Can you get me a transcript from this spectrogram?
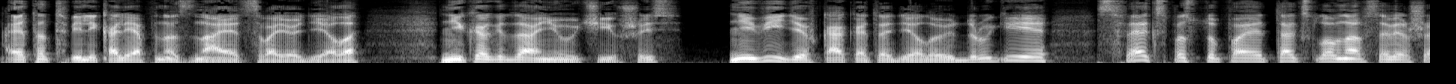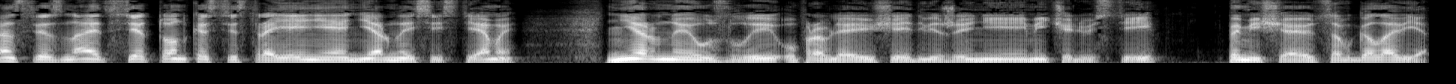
Этот великолепно знает свое дело, никогда не учившись, не видев, как это делают другие, Сфекс поступает так, словно в совершенстве знает все тонкости строения нервной системы. Нервные узлы, управляющие движениями челюстей, помещаются в голове.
